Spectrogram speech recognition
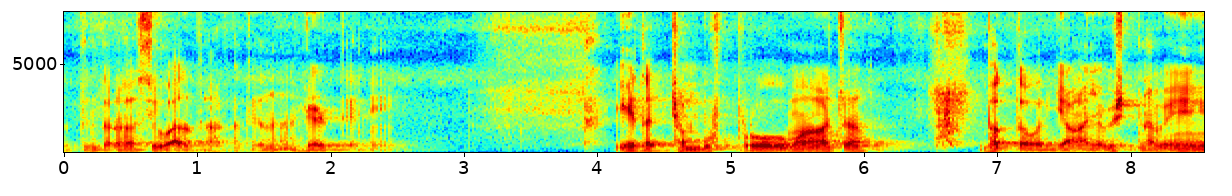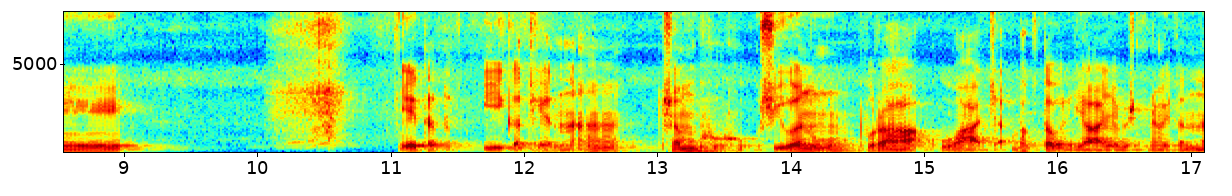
ಅತ್ಯಂತ ರಹಸ್ಯವಾದಂತಹ ಕಥೆಯನ್ನು ಹೇಳ್ತೇನೆ. ಏತಚ್ಛಂಭು ಪ್ರೋಮಾಚ ಭಕ್ತವರ್ಯಾಯ ವಿಷ್ಣವೇ. ಏತತ್ ಈ ಕಥೆಯನ್ನು ಶಂಭು ಶಿವನು ಪುರಾ ವಾಚ. ಭಕ್ತವರ್ಯಾಯ ವಿಷ್ಣುವೆ ತನ್ನ.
